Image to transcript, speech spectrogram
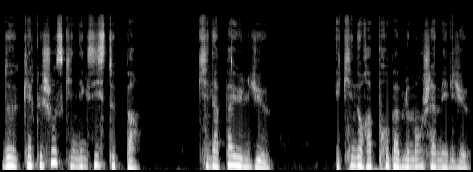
de quelque chose qui n'existe pas, qui n'a pas eu lieu et qui n'aura probablement jamais lieu.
